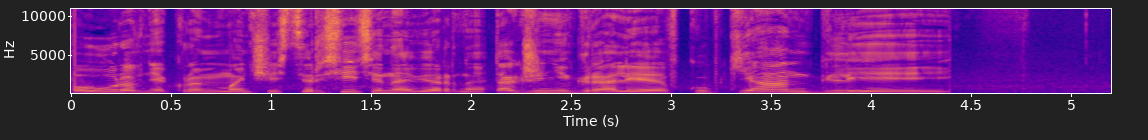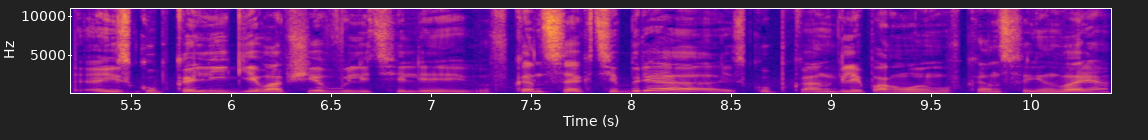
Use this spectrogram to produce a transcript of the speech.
уровня, кроме Манчестер Сити, наверное. Также не играли в Кубке Англии, из Кубка Лиги вообще вылетели в конце октября, из Кубка Англии, по-моему, в конце января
